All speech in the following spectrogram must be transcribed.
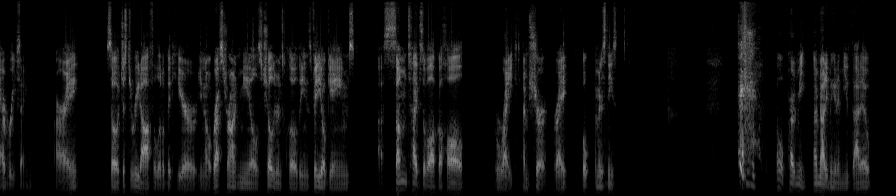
everything. All right. So just to read off a little bit here, you know, restaurant meals, children's clothing, video games, uh, some types of alcohol. Right. I'm sure. Right. Oh, I'm going to sneeze. oh, pardon me. I'm not even going to mute that out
